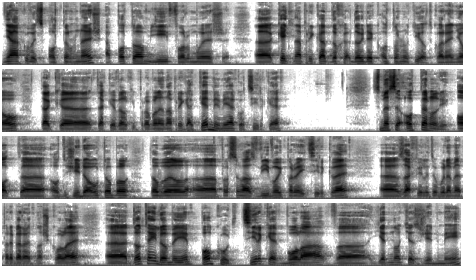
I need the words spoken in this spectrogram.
nějakou věc odtrhneš a potom ji formuješ. Keď například dojde k odtrhnutí od koreňov, tak, tak je velký problém. Například, keby my jako církev jsme se odtrhli od, od židou, to byl, to byl prosím vás, vývoj prvej církve, Eh, za chvíli to budeme preberať na škole. Eh, do té doby, pokud církev byla v jednotě s Židmi,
